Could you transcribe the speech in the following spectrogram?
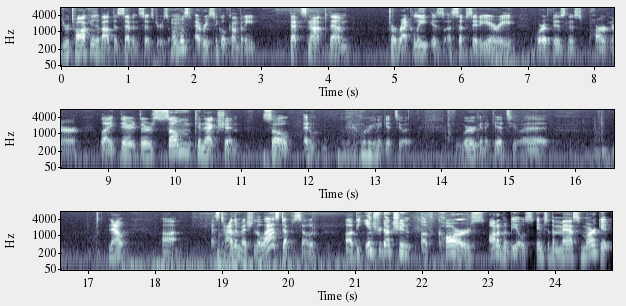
you're talking about the Seven Sisters. Almost every single company that's not them directly is a subsidiary or a business partner. Like there, there's some connection. So, and we're gonna get to it. We're gonna get to it. Now, uh, as Tyler mentioned the last episode, uh, the introduction of cars, automobiles, into the mass market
